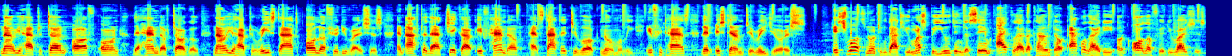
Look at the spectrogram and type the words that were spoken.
now you have to turn off on the handoff toggle. Now you have to restart all of your devices. And after that check out if handoff has started to work normally. If it has then it's time to rejoice it's worth noting that you must be using the same iCloud account or Apple ID on all of your devices,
